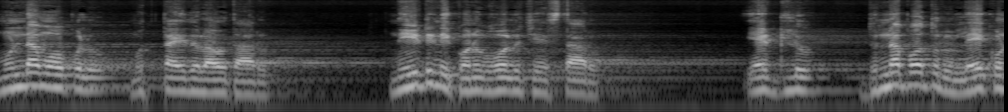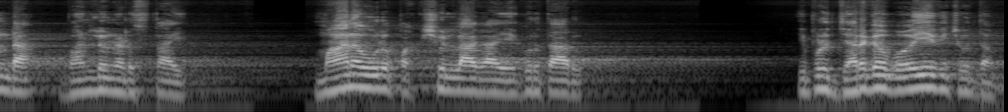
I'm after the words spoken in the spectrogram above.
ముండమోపులు ముత్తైదులవుతారు. నీటిని కొనుగోలు చేస్తారు. ఎడ్లు దున్నపోతులు లేకుండా బండ్లు నడుస్తాయి. మానవులు పక్షుల్లాగా ఎగురుతారు. ఇప్పుడు జరగబోయేవి చూద్దాం.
